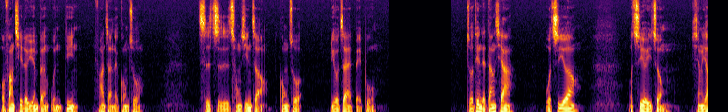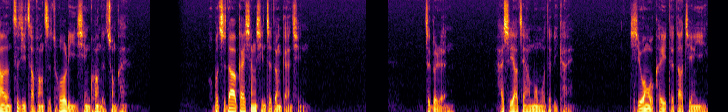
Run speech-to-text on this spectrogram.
我放弃了原本稳定发展的工作。辞职重新找工作，留在北部。昨天的当下，我只有我只有一种想要自己找房子脱离现况的状态。我不知道该相信这段感情，这个人还是要这样默默的离开。希望我可以得到建议，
